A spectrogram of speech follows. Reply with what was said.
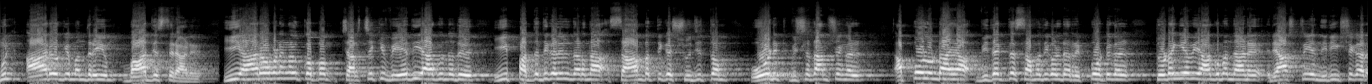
മുൻ ആരോഗ്യമന്ത്രിയും ബാധ്യസ്ഥരാണ്. ഈ ആരോപണങ്ങൾക്കൊപ്പം ചർച്ചയ്ക്ക് വേദിയാകുന്നത് ഈ പദ്ധതികളിൽ നടന്ന സാമ്പത്തിക ശുചിത്വം ഓഡിറ്റ് വിശദാംശങ്ങൾ അപ്പോൾ ഉണ്ടായ വിദഗ്ധ സമിതികളുടെ റിപ്പോർട്ടുകൾ തുടങ്ങിയവയാകുമെന്നാണ് രാഷ്ട്രീയ നിരീക്ഷകർ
